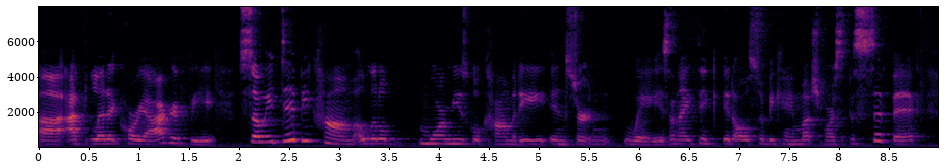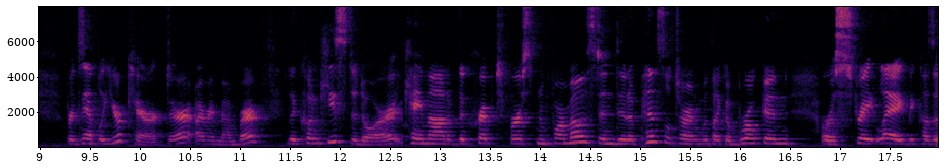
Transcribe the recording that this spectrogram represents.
uh, athletic choreography. So it did become a little more musical comedy in certain ways. And i think it also became much more specific for example, your character, I remember, the conquistador, came out of the crypt first and foremost and did a pencil turn with like a broken or a straight leg because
